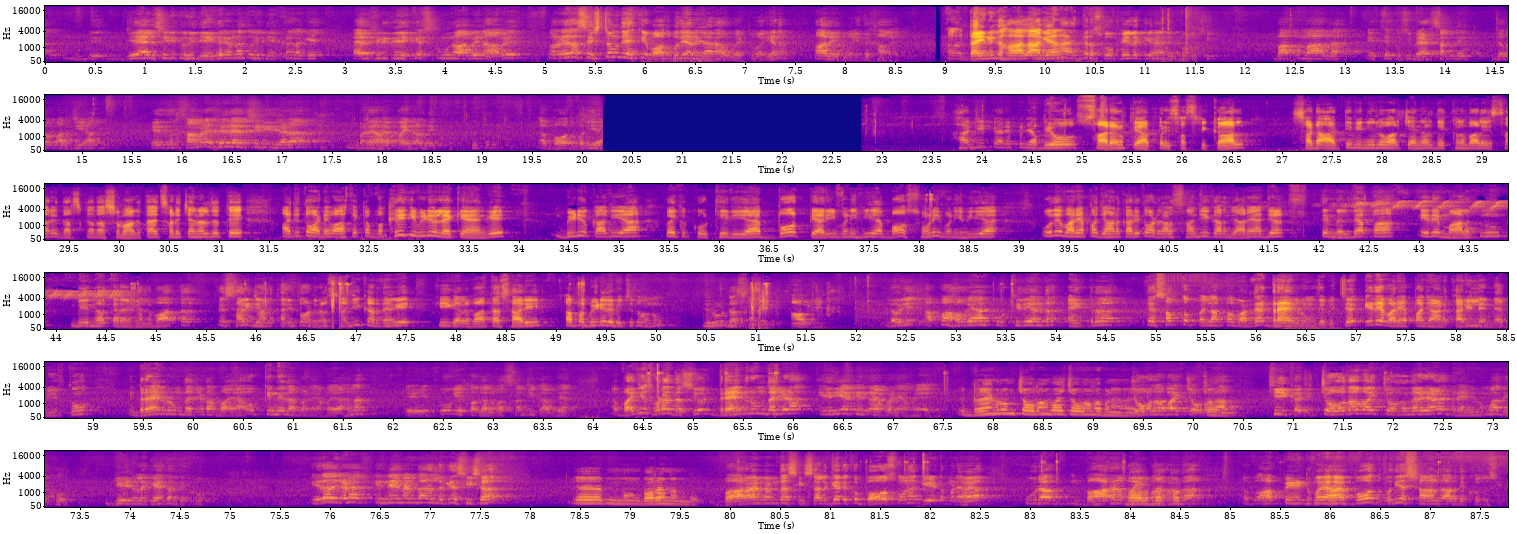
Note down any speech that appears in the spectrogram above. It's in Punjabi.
ਜੇ LCD ਤੁਸੀਂ ਦੇਖ ਰਹੇ ਹੋ ਨਾ, ਤੁਸੀਂ ਦੇਖਣ ਲੱਗੇ LCD ਦੇਖ ਕੇ ਸਕੂਨ ਆਵੇ, ਨਾ ਆਵੇ, ਤੁਹਾਨੂੰ ਇਹਦਾ ਸਿਸਟਮ ਦੇਖ ਕੇ ਬਹੁਤ ਵਧੀਆ ਨਜ਼ਾਰਾ ਆਊਗਾ ਇੱਕ ਵਾਰੀ ਹੈ ਨਾ ਆਹ ਦੇਖੋ ਬਾਈ, ਦਿਖਾ ਦੇ। ਡਾਈਨਿੰਗ ਹਾਲ ਆ ਗਿਆ ਨਾ, ਇੱਧਰ ਸੋਫੇ ਲੱਗੇ ਹੋਏ ਆ, ਦੇਖੋ ਤੁਸੀਂ। ਬਾ ਕਮਾਲ ਹੈ ਇੱਥੇ ਤੁਸੀਂ ਬੈਠ ਸਕਦੇ ਹੋ, ਜਦੋਂ ਮਰਜ਼ੀ ਆ ਕੇ। ਇਹਦੇ ਸਾਹਮਣੇ ਫਿਰ LCD ਜਿਹੜਾ ਬਣਿਆ ਹੋਇਆ ਪੈਨਲ ਦੇਖੋ। ਆ ਬਹੁਤ ਵਧੀਆ। ਹਾਂਜੀ, ਪਿਆਰੇ ਪੰਜਾਬੀਓ, ਸਾਰਿਆਂ ਨੂੰ ਪਿਆਰ ਭਰੀ ਸਤਿ ਸ੍ਰੀ ਅਕਾਲ। ਸਾਡਾ ਆਰਟੀਵੀ ਨੀਲੋਵਾਲ ਚੈਨਲ ਦੇਖਣ ਵਾਲੇ ਸਾਰੇ ਦਰਸ਼ਕਾਂ ਦਾ ਸਵਾਗਤ ਹੈ। ਸਾਡੇ ਚੈਨਲ ਦੇ ਉੱਤੇ ਅੱਜ ਤੁਹਾਡੇ ਵਾਸਤੇ ਇੱਕ ਵੱਖਰੀ ਜੀ ਵੀਡੀਓ ਲੈ ਕੇ ਆਏਗੇ ਵੀਡੀਓ ਕਾਹਦੀ ਆ? ਉਹ ਇੱਕ ਕੋਠੀ ਦੀ ਹੈ ਬਹੁਤ ਪਿਆਰੀ ਬਣੀ ਹੋਈ ਹੈ ਬਹੁਤ ਸੋਹਣੀ ਬਣੀ ਹੋਈ ਹੈ ਉਹਦੇ ਬਾਰੇ ਆਪਾਂ ਜਾਣਕਾਰੀ ਤੁਹਾਡੇ ਨਾਲ ਸਾਂਝੀ ਕਰਨ ਜਾ ਰਹੇ ਹਾਂ ਅੱਜ ਤੇ ਮਿਲਦੇ ਆਪਾਂ ਇਹਦੇ ਮਾਲਕ ਨੂੰ, ਵੀਰ ਨਾਲ ਕਰਾਂਗੇ ਗੱਲਬਾਤ ਤੇ ਸਾਰੀ ਜਾਣਕਾਰੀ ਤੁਹਾਡੇ ਨਾਲ ਸਾਂਝੀ ਕਰ ਦਿਆਂਗੇ ਕੀ ਗੱਲਬਾਤ ਆ ਸਾਰੀ। ਆਪਾਂ ਵੀਡੀਓ ਦੇ ਵਿੱਚ ਤੁਹਾਨੂੰ ਜ਼ਰੂਰ ਦੱਸਾਂਗੇ। ਆਓ ਜੀ। ਲਓ ਜੀ, ਆਪਾਂ ਹੋ ਗਿਆ ਕੋਠੀ ਦੇ ਅੰਦਰ ਐਂਟਰ। ਤੇ ਸਭ ਤੋਂ ਪਹਿਲਾਂ ਆਪਾਂ ਵੜਦੇ ਆ ਡਰਾਇੰਗ ਰੂਮ ਦੇ ਵਿੱਚ। ਇਹਦੇ ਬਾਰੇ ਆਪਾਂ ਜਾਣਕਾਰੀ ਲੈਂਦੇ ਆ ਵੀਰ ਤੋਂ। ਡਰਾਇੰਗ ਰੂਮ ਦਾ ਜਿਹੜਾ ਬਾਇਆ ਉਹ ਕਿੰਨੇ ਦਾ ਬਣਿਆ ਹੋਇਆ ਹਨਾ? ਤੇ ਉਹ ਵੀ ਆਪਾਂ ਗੱਲਬਾਤ ਸਾਂਝੀ ਕਰਦੇ ਆ ਬਾਈ ਜੀ ਥੋੜਾ ਦੱਸਿਓ ਡਰਾਇੰਗ ਰੂਮ ਦਾ ਜਿਹੜਾ ਏਰੀਆ ਕਿੰਨਾ ਬਣਿਆ ਹੋਇਆ ਹੈ ਡਰਾਇੰਗ ਰੂਮ 14 ਬਾਈ 14 ਦਾ ਬਣਿਆ ਹੋਇਆ। 14 ਬਾਈ 14 ਦਾ। ਠੀਕ ਆ ਜੀ 14 ਬਾਈ 14 ਦਾ ਜਿਹੜਾ ਡਰਾਇੰਗ ਰੂਮ ਆ ਦੇਖੋ। ਗੇਟ ਲੱਗਿਆ ਇੱਧਰ ਦੇਖੋ। ਇਹਦਾ ਜਿਹੜਾ ਕਿੰਨੇ ਐਮਐਮ ਦਾ ਲੱਗਿਆ ਸ਼ੀਸ਼ਾ। ਇਹ ਮ- 12 mm ਦਾ। 12 mm ਦਾ ਸੀਸਾ ਲੱਗਿਆ। ਦੇਖੋ ਬਹੁਤ ਸੋਹਣਾ ਗੇਟ ਬਣਿਆ ਹੋਇਆ। ਪੂਰਾ 12 ਬਾਈ 12 ਦਾ ਆਹ ਪੇਂਟ ਹੋਇਆ ਹੋਇਆ ਬਹੁਤ ਵਧੀਆ ਸ਼ਾਨਦਾਰ ਦੇਖੋ ਤੁਸੀਂ।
